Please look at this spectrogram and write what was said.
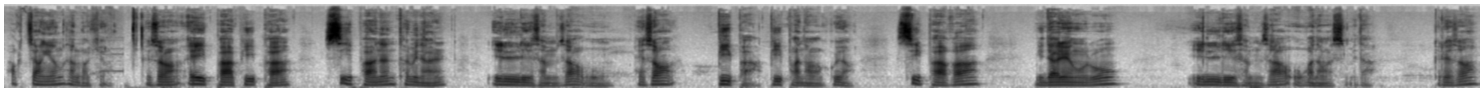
확장형 삼각형. 그래서 A파, B파, C파는 터미널 1, 2, 3, 4, 5 해서 B파, B파 나왔고요. C파가 미다령으로 1, 2, 3, 4, 5가 나왔습니다. 그래서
